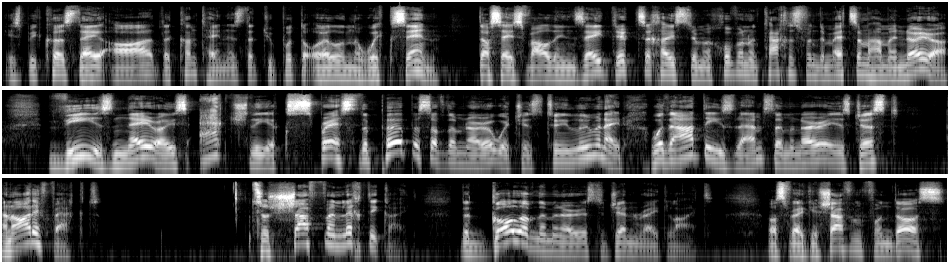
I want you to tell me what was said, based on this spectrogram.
is because they are the containers that you put the oil and the wicks in. These Neros actually express the purpose of the menorah, which is to illuminate. Without these lamps, the menorah is just an artifact. So schaffen Lichtigkeit. The goal of the menorah is to generate light. Was wir geschaffen von das,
